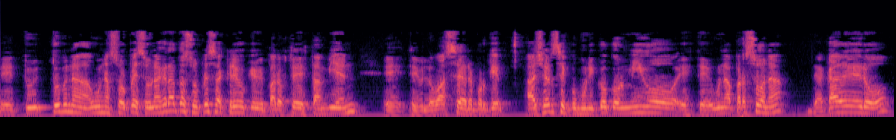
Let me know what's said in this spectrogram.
eh, tuve una, sorpresa, una grata sorpresa, creo que para ustedes también este, lo va a ser, porque ayer se comunicó conmigo este, una persona de acá de Ero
